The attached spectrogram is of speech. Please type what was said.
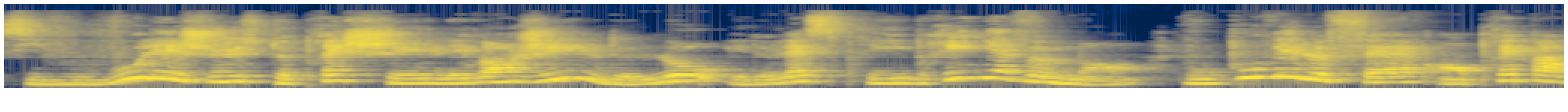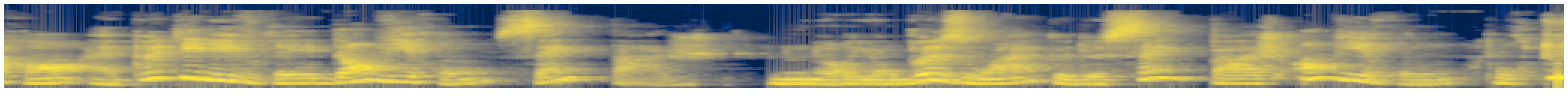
Si vous voulez juste prêcher l'évangile de l'eau et de l'esprit brièvement, vous pouvez le faire en préparant un petit livret d'environ cinq pages. Nous n'aurions besoin que de cinq pages environ pour tout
